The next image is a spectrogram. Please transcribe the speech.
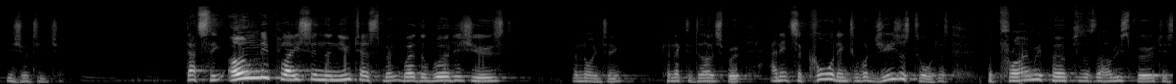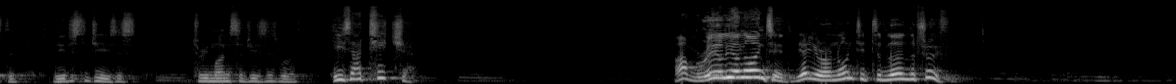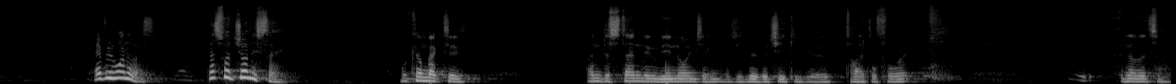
is your teacher. That's the only place in the New Testament where the word is used, anointing, connected to the Holy Spirit, and it's according to what Jesus taught us. The primary purpose of the Holy Spirit is to lead us to Jesus to remind us of Jesus' words. He's our teacher. I'm really anointed. Yeah, you're anointed to learn the truth. Every one of us. That's what John is saying. We'll come back to understanding the anointing, which is a bit of a cheeky uh, title for it, another time.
